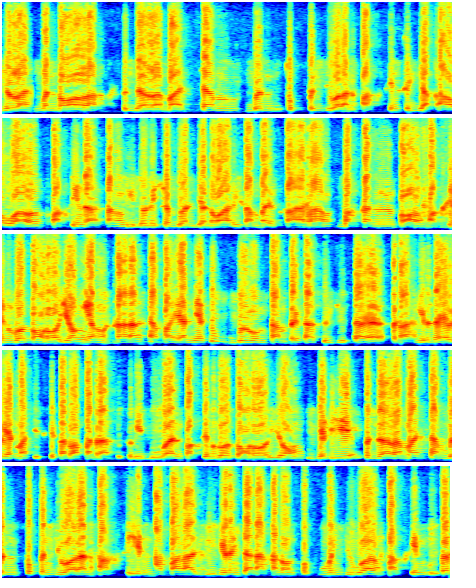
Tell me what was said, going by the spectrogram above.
Jelas menolak segala macam bentuk penjualan vaksin sejak awal vaksin datang di Indonesia bulan Januari sampai sekarang. Bahkan soal vaksin gotong royong yang sekarang capaiannya tuh belum sampai satu juta ya. Terakhir saya lihat masih sekitar 800 ribuan vaksin gotong royong. Jadi segala macam bentuk penjualan vaksin, apalagi direncanakan untuk menjual vaksin booster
